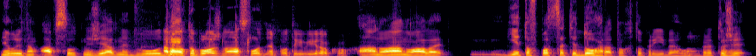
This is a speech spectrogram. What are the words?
Neboli tam absolútne žiadne dôvody. Áno, to bolo až následne po tých výrokoch. Áno, áno, ale je to v podstate dohra tohto príbehu, Mm. pretože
